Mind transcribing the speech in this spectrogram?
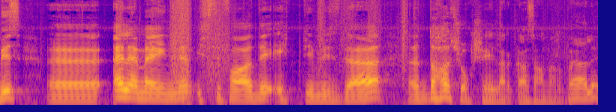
biz e, əl əməyindən istifadə etdiyimizdə e, daha çox şeylər qazanırdıq. Bəli.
